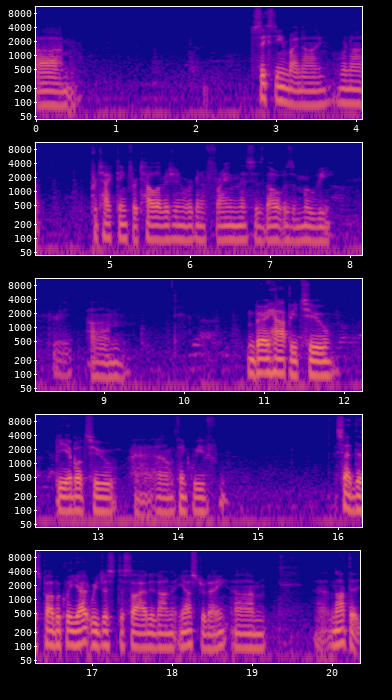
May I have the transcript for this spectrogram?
Um, 16 by 9. We're not protecting for television. We're going to frame this as though it was a movie. Great. Um, I'm very happy to be able to. Uh, I don't think we've said this publicly yet. We just decided on it yesterday. Um, uh, not that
